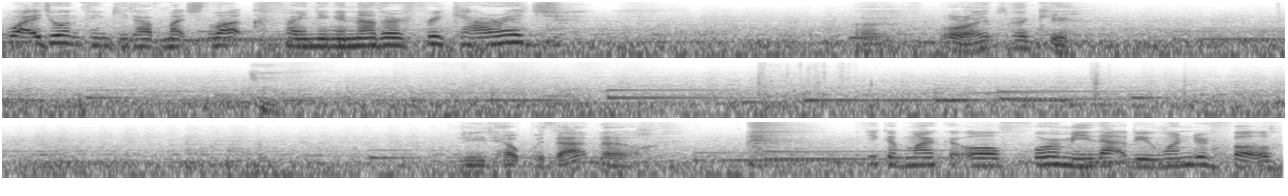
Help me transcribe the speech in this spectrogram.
Well, I don't think you'd have much luck finding another free carriage. Uh, all right, thank you. Help with that now? If you could mark it all for me, that'd be wonderful.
